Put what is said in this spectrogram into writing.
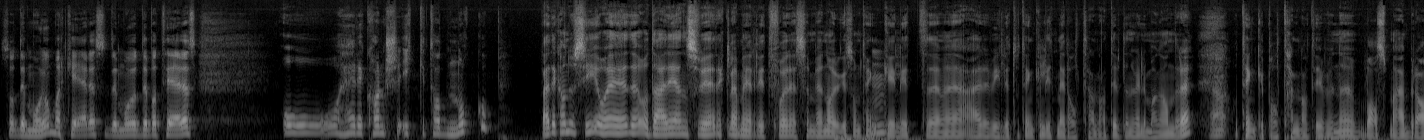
Så det må jo markeres, det må jo debatteres. Og her er kanskje ikke tatt nok opp. Nei, det kan du si. Og, og der igjen så vil jeg reklamere litt for SMB Norge, som tenker litt, eh, er villig til å tenke litt mer alternativt enn veldig mange andre. Ja. Og tenke på alternativene, hva som er bra.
